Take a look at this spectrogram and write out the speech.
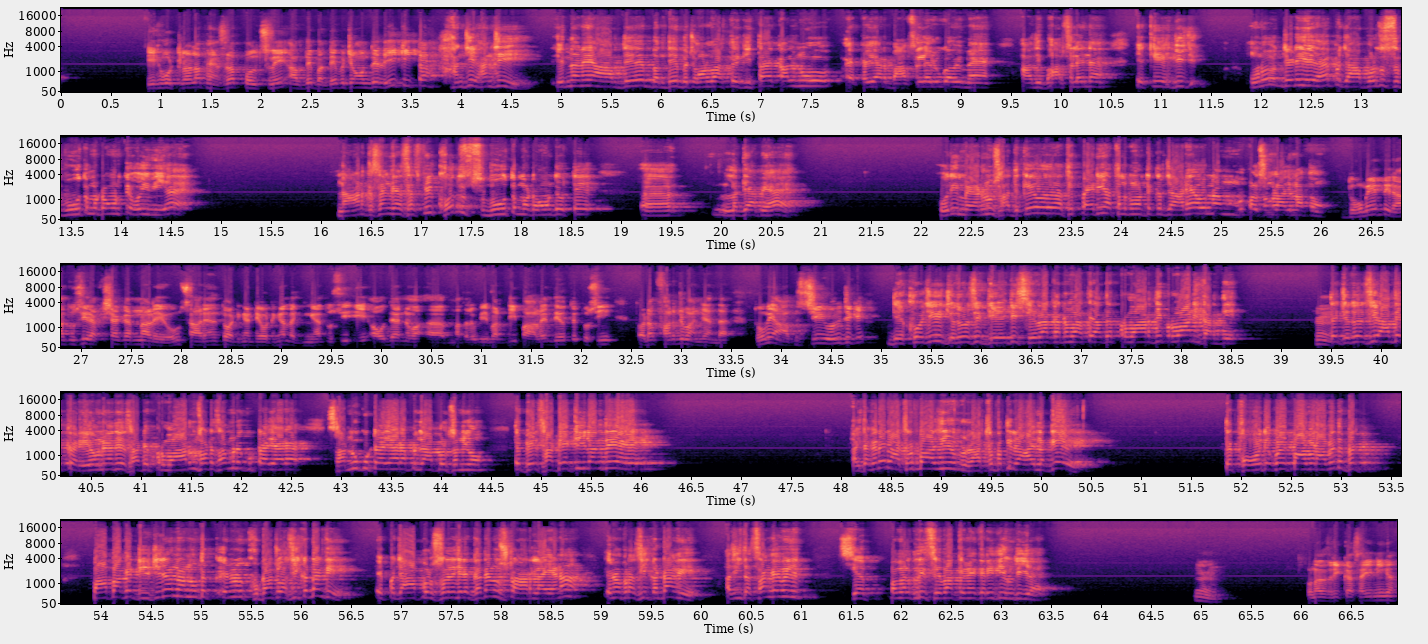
ਇਹ ਹੋਟਲ ਵਾਲਾ ਫੈਸਲਾ ਪੁਲਿਸ ਨੇ ਆਪਦੇ ਬੰਦੇ ਬਚਾਉਣ ਦੇ ਲਈ ਕੀਤਾ? ਹਾਂਜੀ ਹਾਂਜੀ। ਇਹਨਾਂ ਨੇ ਆਪਦੇ ਬੰਦੇ ਬਚਾਉਣ ਵਾਸਤੇ ਕੀਤਾ ਕੱਲ ਨੂੰ ਉਹ ਐਫ ਆਈ ਆਰ ਵਾਪਸ ਲੈ ਲੂਗਾ ਵੀ ਮੈਂ ਆਪਦੀ ਵਾਪਸ ਲੈਣਾ। ਇਹ ਕੇਸ ਦੀ ਹੁਣ ਉਹ ਜਿਹੜੀ ਹੈ ਪੰਜਾਬ ਪੁਲਿਸ ਸਬੂਤ ਮਟਾਉਣ ਤੇ ਹੋਈ ਵੀ ਹੈ। ਨਾਨਕ ਸਿੰਘ ਐਸਐਸਪੀ ਖੁਦ ਸਬੂਤ ਮਟਾਉਣ ਦੇ ਉੱਤੇ ਲੱਗਿਆ ਪਿਆ ਹੈ। ਉਹਦੀ ਮੈਡ ਨੂੰ ਸੱਦ ਕੇ ਉਹਦੇ ਹੱਥ ਪੈਰੀਂ ਹੱਥ ਲਵਾਉਣ ਤੱਕ ਜਾ ਰਿਹਾ ਉਹਨਾਂ ਪੁਲਿਸ ਮੁਲਾਜ਼ਮਾਂ ਤੋਂ। ਦੋਵੇਂ ਧਿਰਾਂ ਤੁਸੀਂ ਰੱਖਿਆ ਕਰਨ ਵਾਲੇ ਹੋ। ਸਾਰਿਆਂ ਦੀ ਤੁਹਾਡੀਆਂ ਡਿਊਟੀਆਂ ਲੱਗੀਆਂ। ਤੁਸੀਂ ਇਹ ਅਹੁਦਾ ਮਤਲਬ ਕਿ ਵਰਦੀ ਪਾ ਲੈਂਦੇ ਹੋ ਤੇ ਤੁਸੀਂ ਤੁਹਾਡਾ ਫਰਜ਼ ਬਣ ਜਾਂਦਾ। ਦੋਵੇਂ ਆਪਸ 'ਚ ਹੀ ਉਲਝ ਕੇ ਦੇਖੋ ਜੀ ਜਦੋਂ ਅਸੀਂ ਦੇਸ਼ ਦੀ ਸੇਵਾ ਕਰਨ ਵਾਸਤੇ ਆਪਦੇ ਪਰਿਵਾਰ ਦੀ ਪਰਵਾਹ ਨਹੀਂ ਕਰਦੇ। ਤੇ ਜਦੋਂ ਅਸੀਂ ਆਪਦੇ ਘਰੇ ਆਉਂਦੇ ਹਾਂ ਤੇ ਸਾਡੇ ਪਰਿਵਾਰ ਨੂੰ ਸਾਡੇ ਸਾਹਮਣੇ ਕੁੱਟਿਆ ਜਾ ਰਿਹਾ ਸਾਨੂੰ ਕੁੱਟਿਆ ਜਾ ਰਿਹਾ ਪੰਜਾਬ ਪੁਲਿਸ ਨੂੰ। ਤੇ ਫਿਰ ਸਾਡੇ ਕੀ ਲੱਗਦੇ ਆ ਇਹ? ਅੱਜ ਤੱਕ ਕਹਿੰਦੇ ਰਾਸ਼ਟਰਪਤੀ ਰਾਸ਼ਟਰਪਤੀ ਰਾਜ ਲੱਗੇ। ਤੇ ਫੌਜ ਦੇ ਕੋਈ ਪਾਵਰ ਆਵੇ ਤੇ ਫਿਰ ਪਾ ਪਾ ਕੇ ਡਿਊਟੀ ਨਾ ਇਹਨਾਂ ਨੂੰ ਤੇ ਇਹਨਾਂ ਨੂੰ ਖੁੱਡਾਂ ਚੋਂ ਅਸੀਂ ਕੱਢਾਂਗੇ। ਇਹ ਪੰਜਾਬ ਪੁਲਿਸ ਦੇ ਜਿਹੜੇ ਗਧਿਆਂ ਨੂੰ ਸਟਾਰ ਲਾਏ ਆ ਨਾ ਇਹਨਾਂ ਪਰ ਅਸੀਂ ਕੱਢਾਂਗੇ। ਅਸੀਂ ਦੱਸਾਂਗੇ ਵੀ ਪਬਲਿਕ ਦੀ ਸੇਵਾ ਕਿਵੇਂ ਕਰੀਦੀ ਹੁੰਦੀ ਹੈ। ਹੂੰ। ਉਹਨਾਂ ਦਾ ਤਰੀਕਾ ਸਹੀ ਨਹੀਂਗਾ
